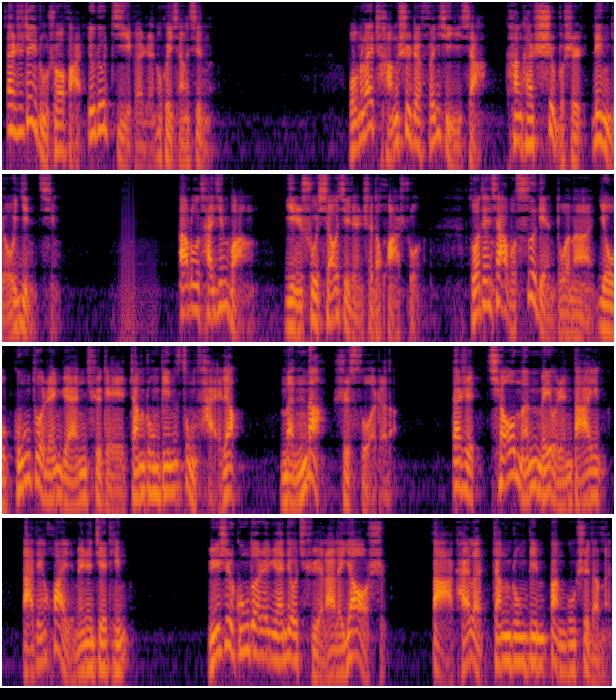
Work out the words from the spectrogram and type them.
但是这种说法又有几个人会相信呢？我们来尝试着分析一下，看看是不是另有隐情。大陆财经网引述消息人士的话说。昨天下午四点多呢，有工作人员去给张忠斌送材料，门呢是锁着的，但是敲门没有人答应，打电话也没人接听，于是工作人员就取来了钥匙，打开了张忠斌办公室的门，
